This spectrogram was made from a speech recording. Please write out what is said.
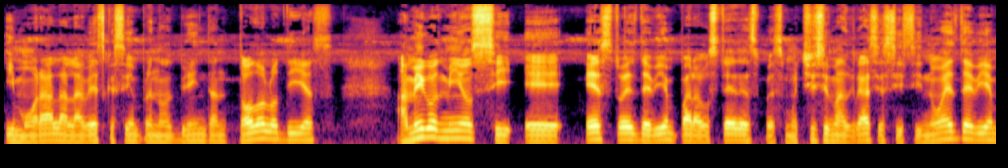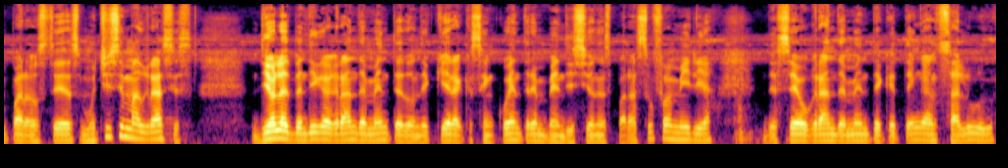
y moral a la vez que siempre nos brindan todos los días. Amigos míos, si eh, esto es de bien para ustedes, pues muchísimas gracias. Y si no es de bien para ustedes, muchísimas gracias. Dios les bendiga grandemente donde quiera que se encuentren. Bendiciones para su familia. Deseo grandemente que tengan salud,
